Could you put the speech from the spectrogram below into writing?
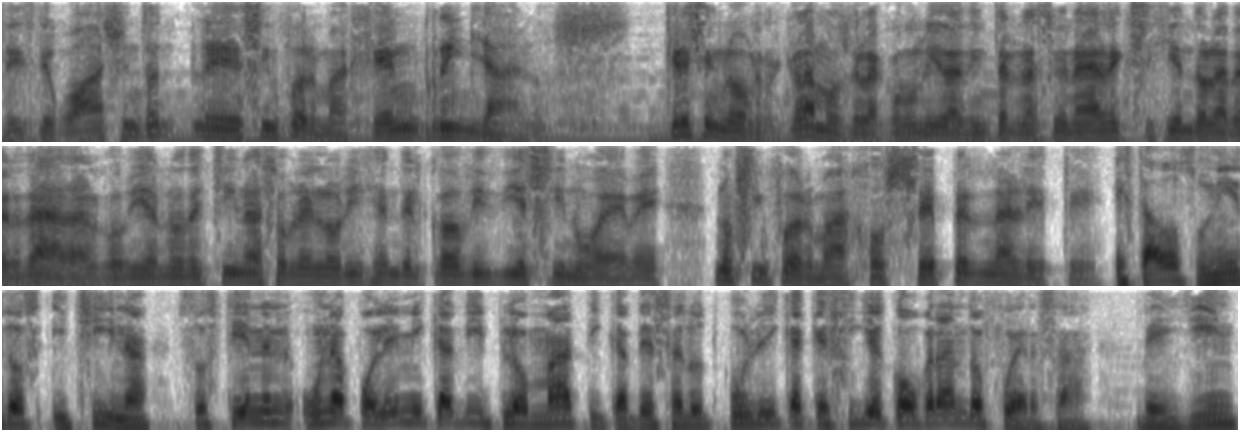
Desde Washington les informa Henry Llanos. Crecen los reclamos de la comunidad internacional exigiendo la verdad al gobierno de China sobre el origen del COVID-19. Nos informa José Pernalete. Estados Unidos y China sostienen una polémica diplomática de salud pública que sigue cobrando fuerza. Beijing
